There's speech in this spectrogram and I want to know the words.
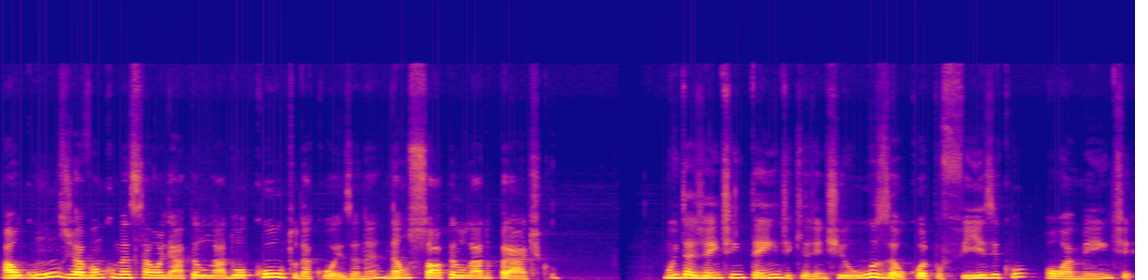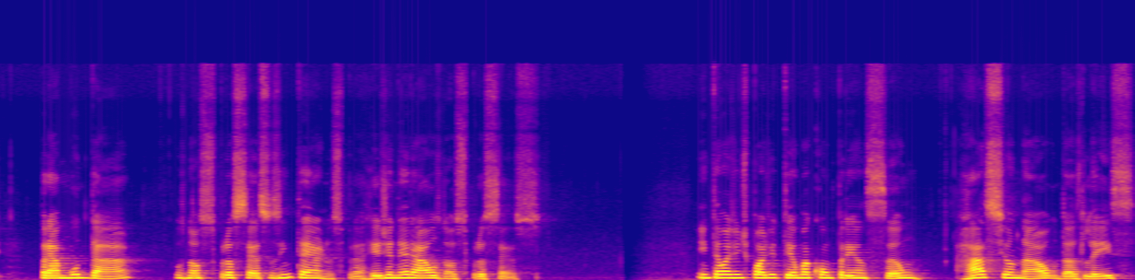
Alguns já vão começar a olhar pelo lado oculto da coisa, né? Não só pelo lado prático. Muita gente entende que a gente usa o corpo físico ou a mente para mudar os nossos processos internos, para regenerar os nossos processos. Então a gente pode ter uma compreensão racional das leis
